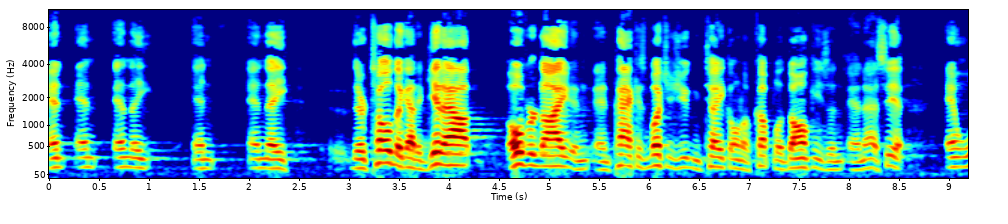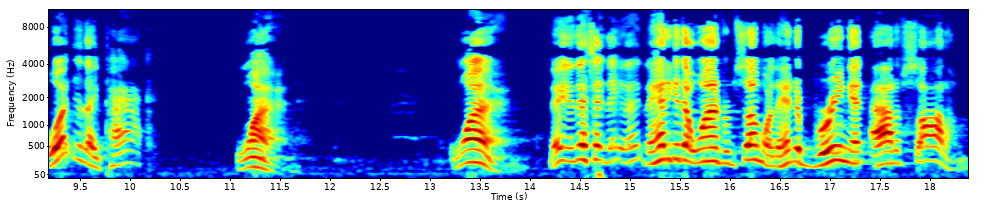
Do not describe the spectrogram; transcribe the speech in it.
and and and they and and they they're told they got to get out overnight and, and pack as much as you can take on a couple of donkeys and, and that's it. And what do they pack? Wine. Wine. They, they, they had to get that wine from somewhere. They had to bring it out of Sodom.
